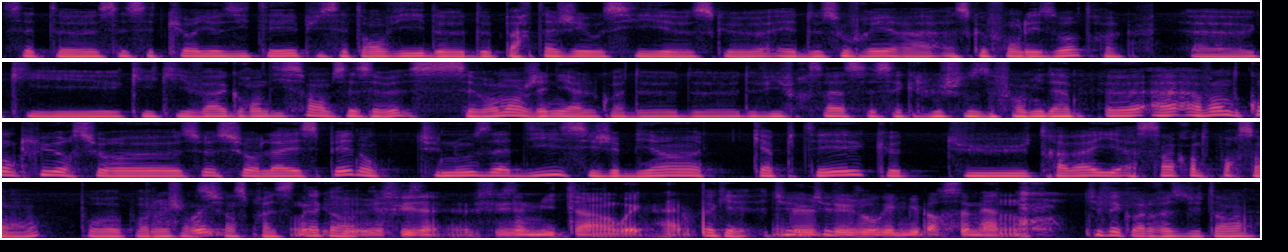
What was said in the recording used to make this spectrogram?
cette, euh, cette curiosité, puis cette envie de, de partager aussi ce que, et de s'ouvrir à, à, ce que font les autres, euh, qui, qui, qui, va grandissant. C'est vraiment génial quoi, de, de, de vivre ça, c'est quelque chose de formidable. Euh, avant de conclure sur, sur, sur l'ASP, donc tu nous as dit si j'ai bien capté, que tu travailles à 50% hein, pour, pour l'agence Science Presse. Oui, D'accord. Je, je, suis à, je suis à mi-temps, oui. Ok. Tu, deux, tu... deux jours et demi par semaine. Tu fais quoi le reste du temps?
